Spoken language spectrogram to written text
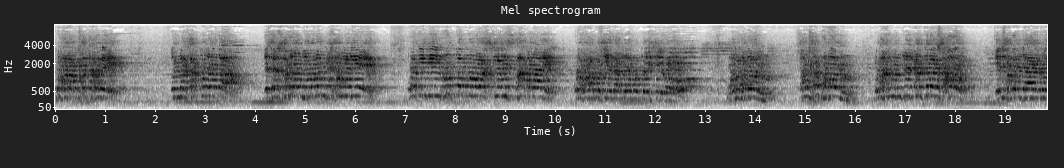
প্রহরা বসাতে হবে। তোমরা ছাত্র জনতা, দেশের সাধারণ জনগণকে সঙ্গে নিয়ে প্রতিটি গুরুত্বপূর্ণ রাষ্ট্রীয় স্থাপনায় প্রহরা বসিয়ে তার নিরাপত্তা নিশ্চিত করো গণভবন সংসদ ভবন প্রধানমন্ত্রীর কার্যালয় সহ যে সকল জায়গাগুলো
